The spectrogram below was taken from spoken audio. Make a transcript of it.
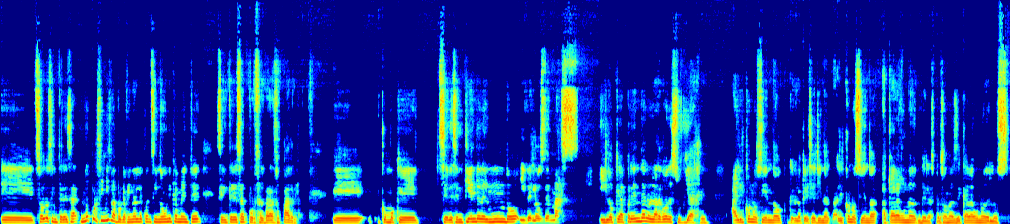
eh, solo se interesa, no por sí misma, porque al final de cuentas, sino únicamente se interesa por salvar a su padre. Eh, como que se desentiende del mundo y de los demás. Y lo que aprende a lo largo de su viaje al ir conociendo, lo que decía Gina, al ir conociendo a, cada una de las personas de cada uno de los,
